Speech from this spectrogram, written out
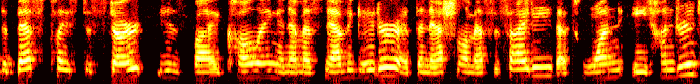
the best place to start is by calling an MS Navigator at the National MS Society. That's 1 800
